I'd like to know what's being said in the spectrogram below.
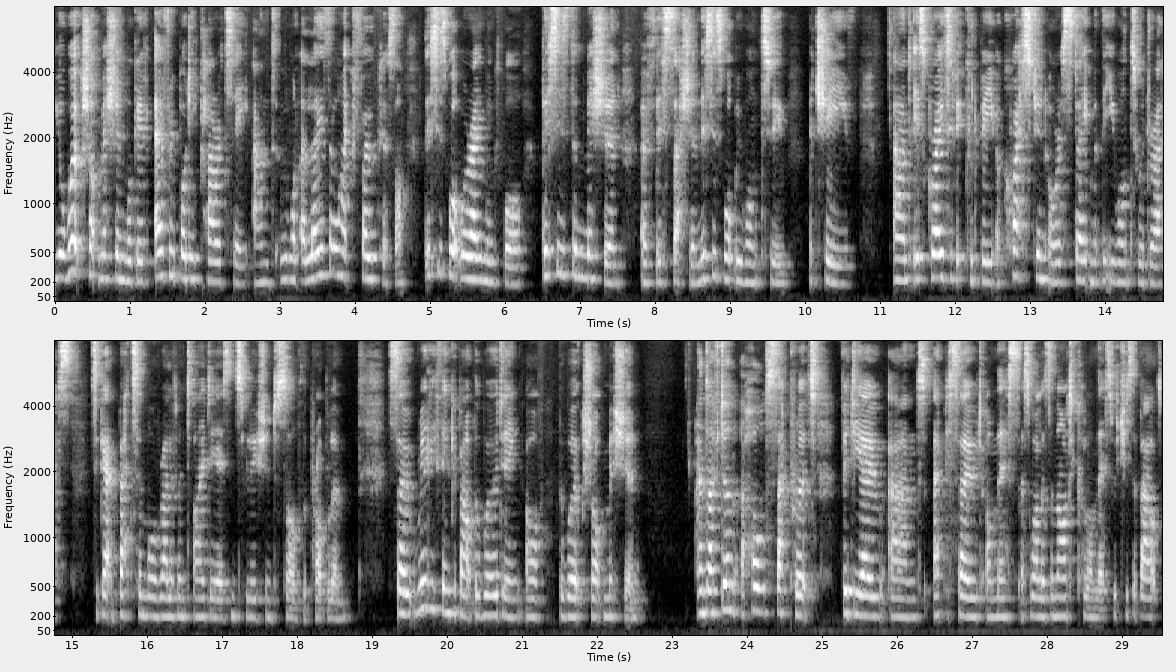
Your workshop mission will give everybody clarity, and we want a laser like focus on this is what we're aiming for, this is the mission of this session, this is what we want to achieve. And it's great if it could be a question or a statement that you want to address to get better, more relevant ideas and solution to solve the problem. So, really think about the wording of the workshop mission. And I've done a whole separate video and episode on this, as well as an article on this, which is about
